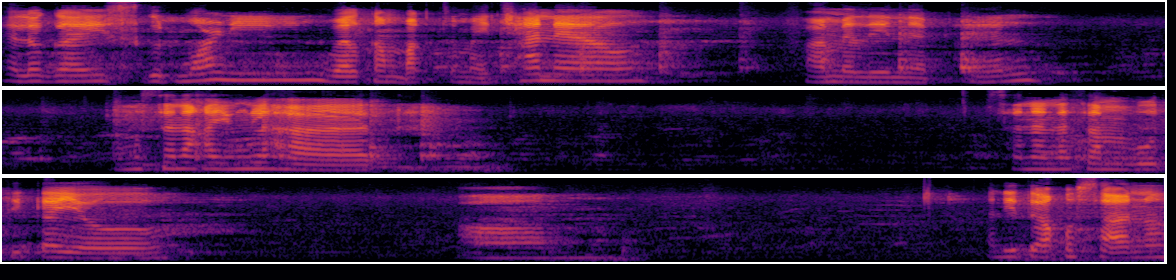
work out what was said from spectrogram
Hello guys, good morning. Welcome back to my channel, Family Nepal. Kamusta na kayong lahat? Sana nasa mabuti kayo. Um, andito ako sa ano,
